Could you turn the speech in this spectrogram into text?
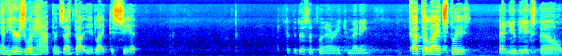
And here's what happens. I thought you'd like to see it. To the disciplinary committee, Cut the lights, please. that you be expelled.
